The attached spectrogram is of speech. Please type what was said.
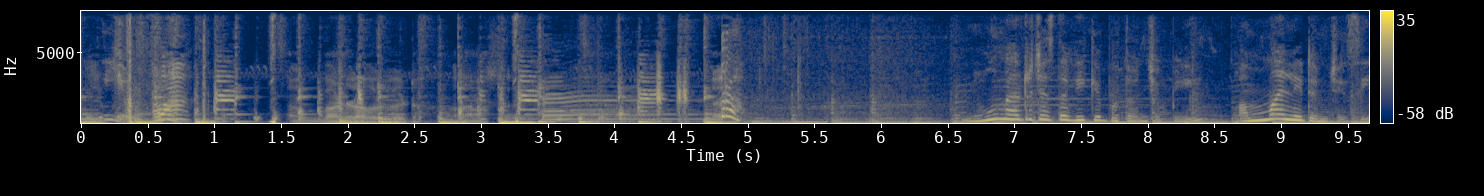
వెళ్ళిపోయా బండ్లో పెట్టు. నువ్వు మ్యాటర్ చేస్తే వీక్ అయిపోతావు అని చెప్పి అమ్మాయిల్ని టైం చేసి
